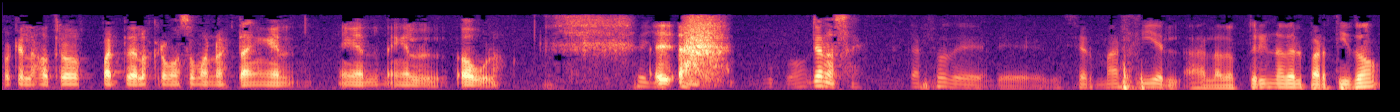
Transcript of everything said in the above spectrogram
porque las otras partes de los cromosomas no están en el en el, en el óvulo. Eh, ah, yo no sé. caso de, ser más fiel a la doctrina del partido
